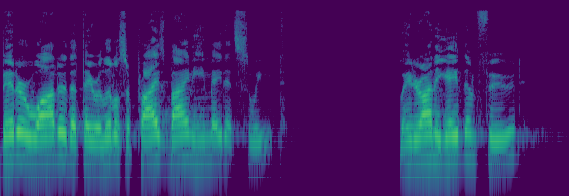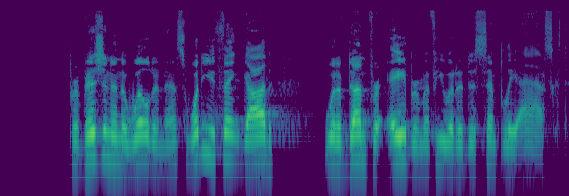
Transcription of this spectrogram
bitter water that they were a little surprised by, and he made it sweet. Later on, he gave them food, provision in the wilderness. What do you think God would have done for Abram if he would have just simply asked?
